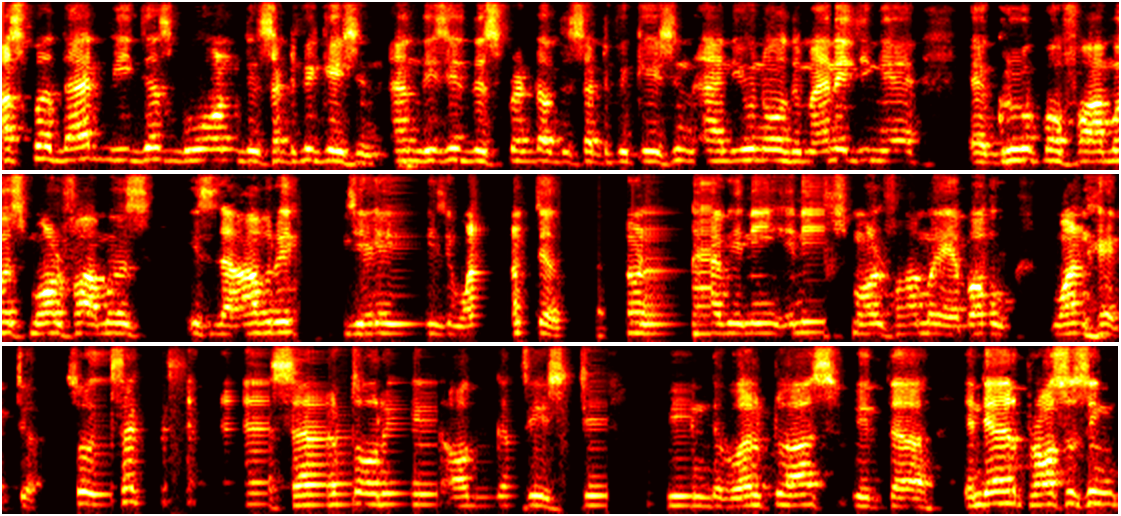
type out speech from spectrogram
as per that, we just go on the certification and this is the spread of the certification. And you know, the managing a, a group of farmers, small farmers is the average is one hectare. Don't have any any small farmer above one hectare. So such a service-oriented organization in the world class with the entire processing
